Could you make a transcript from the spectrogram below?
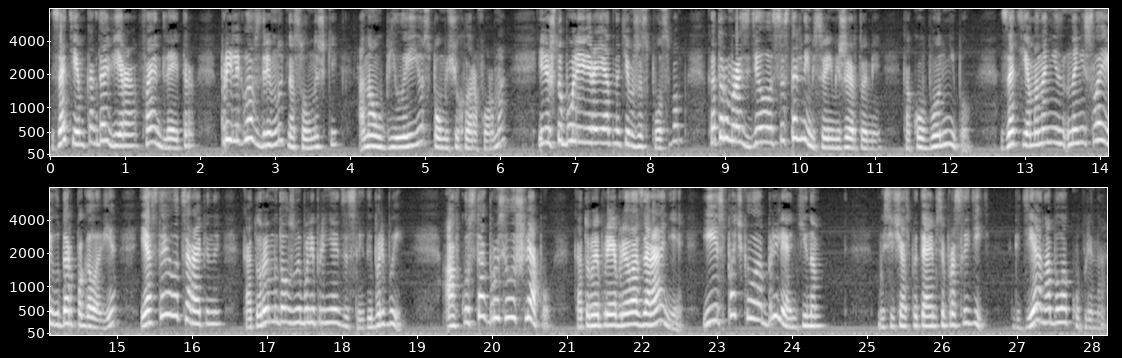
Затем, когда Вера Файндлейтер прилегла вздремнуть на солнышке, она убила ее с помощью хлороформа, или, что более вероятно, тем же способом, которым разделалась с остальными своими жертвами, каков бы он ни был. Затем она нанесла ей удар по голове и оставила царапины, которые мы должны были принять за следы борьбы. А в кустах бросила шляпу, которую приобрела заранее, и испачкала бриллиантином. Мы сейчас пытаемся проследить, где она была куплена.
